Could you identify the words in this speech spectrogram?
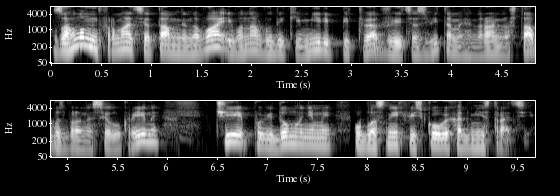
Загалом інформація там не нова, і вона в великій мірі підтверджується звітами Генерального штабу Збройних сил України чи повідомленнями обласних військових адміністрацій.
